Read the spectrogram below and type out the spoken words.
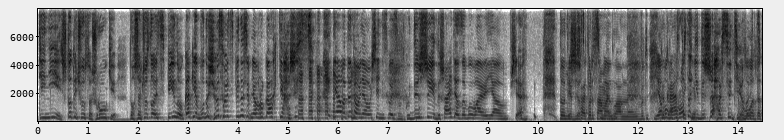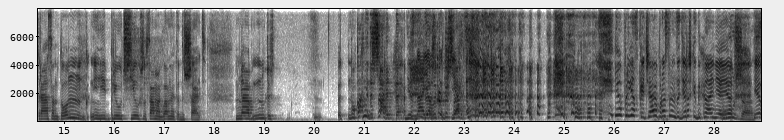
тянись. Что ты чувствуешь? Руки. Должна чувствовать спину. Как я буду чувствовать спину, если у меня в руках тяжесть? Я вот это у меня вообще не сходится. Он такой, дыши, дышать я забываю. Я вообще тот Нет, еще спортсмен. самое главное. Вот я могу просто не дыша все делать. Вот как раз Антон и приучил, что самое главное это дышать. У меня, ну, то есть Ну, как не дышать-то? Не знаю, я Это же вот как дышать. Я пресс качаю просто на задержке дыхания. Ужас. Я,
